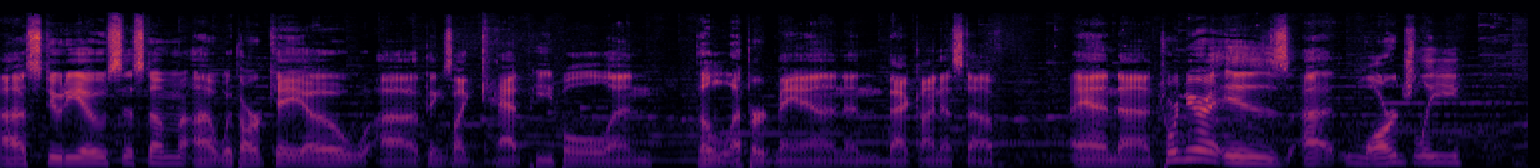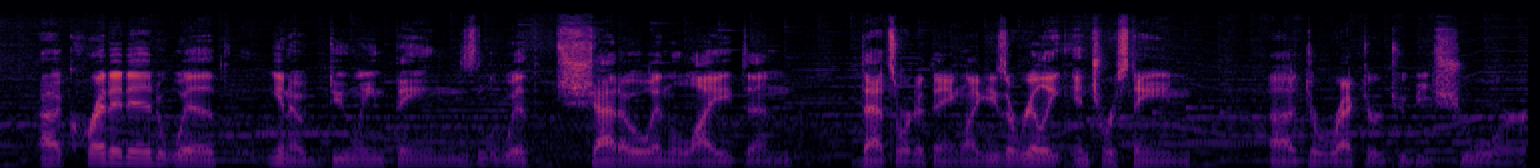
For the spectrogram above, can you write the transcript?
uh, studio system uh, with RKO, uh, things like Cat People and The Leopard Man and that kind of stuff. And uh, Tourneur is uh, largely credited with you know, doing things with shadow and light and that sort of thing. Like he's a really interesting uh, director to be sure.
